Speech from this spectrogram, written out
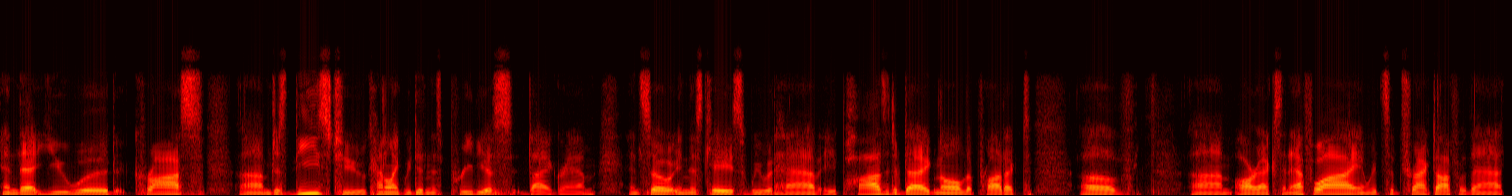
and that you would cross um, just these two, kind of like we did in this previous diagram. And so in this case, we would have a positive diagonal, the product of um, Rx and Fy, and we'd subtract off of that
